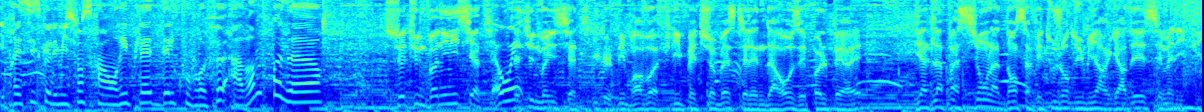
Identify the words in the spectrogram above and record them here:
Ils précisent que l'émission sera en replay dès le couvre-feu à 23h. C'est une bonne initiative. Oui. C'est une bonne initiative. Et puis bravo à Philippe Etchebest, Hélène Darroze et Paul Perret. Il y a de la passion là-dedans, ça fait toujours du bien à regarder, c'est magnifique.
